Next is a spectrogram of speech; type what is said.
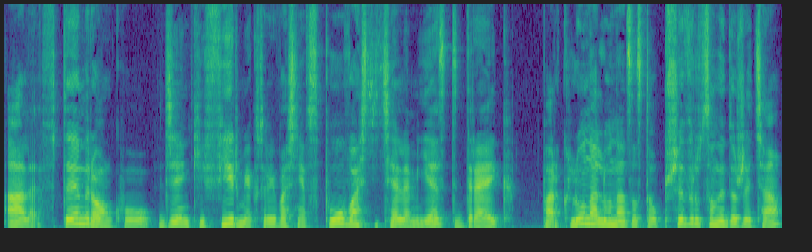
Ale w tym roku, dzięki firmie, której właśnie współwłaścicielem jest Drake, park Luna Luna został przywrócony do życia.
